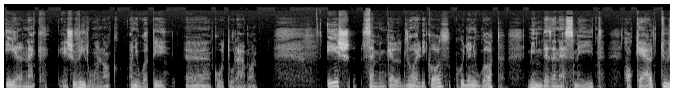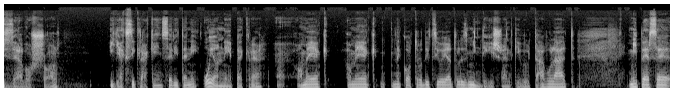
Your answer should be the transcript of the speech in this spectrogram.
élnek és virulnak a nyugati e, kultúrában. És szemünk előtt zajlik az, hogy a nyugat mindezen eszméit, ha kell, tűzzel, vassal, igyekszik rá kényszeríteni olyan népekre, amelyek, amelyeknek a tradíciójától ez mindig is rendkívül távol állt. Mi persze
